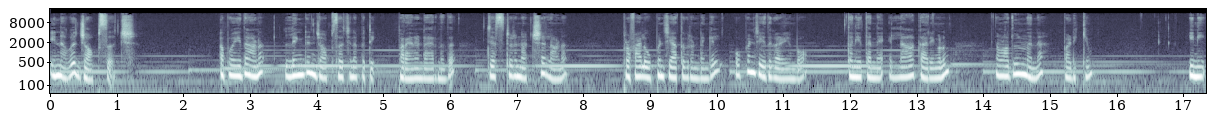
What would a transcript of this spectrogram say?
in our job search അപ്പോൾ ഇതാണ് ലിങ്ക്ഡിൻ ജോബ് സെർച്ചിനെ പറ്റി പറയാനുണ്ടായിരുന്നത്. ജസ്റ്റ് ഒരു നക്ഷലാണ് പ്രൊഫൈൽ ഓപ്പൺ ചെയ്യാത്തവരുണ്ടെങ്കിൽ ഓപ്പൺ ചെയ്ത് കഴിയുമ്പോൾ തനിയെ തന്നെ എല്ലാ കാര്യങ്ങളും നമ്മൾ അതിൽ നിന്ന് തന്നെ പഠിക്കും. ഇനി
